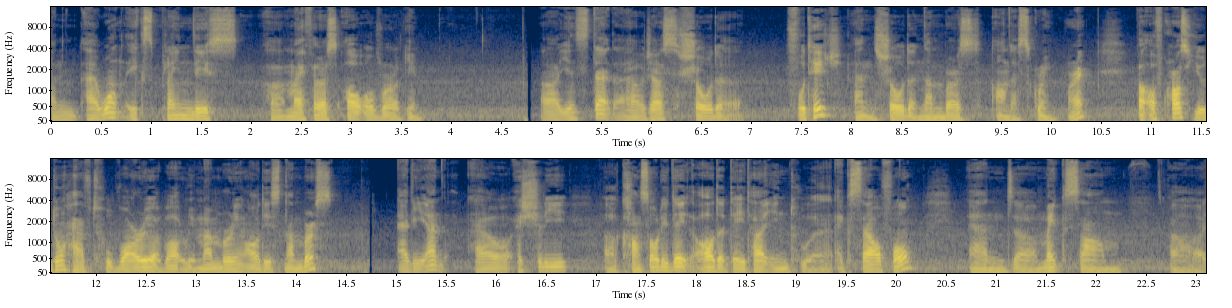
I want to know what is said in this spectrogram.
And I won't explain these uh, methods all over again. Uh, instead, I'll just show the footage and show the numbers on the screen, right? But of course, you don't have to worry about remembering all these numbers. At the end, I'll actually uh, consolidate all the data into an Excel form and uh, make some uh,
